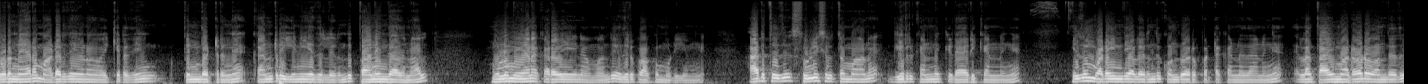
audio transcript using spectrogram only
ஒரு நேரம் அடர் தீவனம் வைக்கிறதையும் பின்பற்றுங்க. கன்று இனியதிலிருந்து பதினைந்தாவது நாள் முழுமையான கறவையை நம்ம வந்து எதிர்பார்க்க முடியுங்க. அடுத்தது சுழி சுத்தமான கிர் கண்ணு கிடாரி கண்ணுங்க. இதுவும் வட இந்தியாவிலேருந்து கொண்டு வரப்பட்ட கண்ணு தானுங்க எல்லாம் தாய்மாடோடு வந்தது.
